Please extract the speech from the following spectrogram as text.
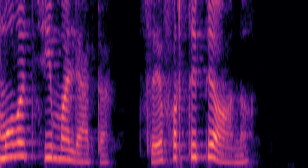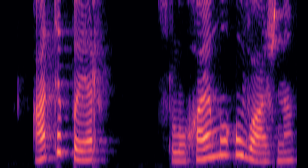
Молодці малята, це фортепіано. А тепер слухаємо уважно.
